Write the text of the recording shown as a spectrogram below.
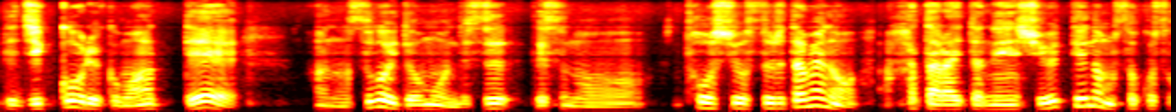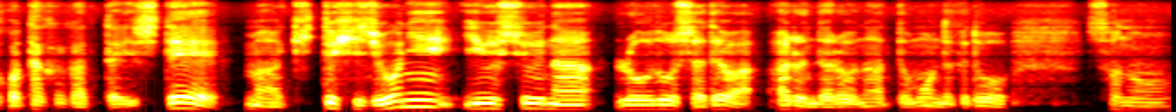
で実行力もあってあのすごいと思うんです。でその投資をするための働いた年収っていうのもそこそこ高かったりしてまあきっと非常に優秀な労働者ではあるんだろうなと思うんだけどその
